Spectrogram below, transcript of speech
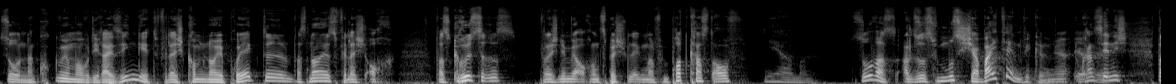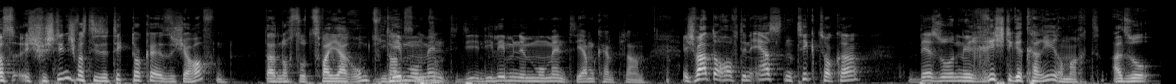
So, und dann gucken wir mal, wo die Reise hingeht. Vielleicht kommen neue Projekte, was Neues, vielleicht auch was Größeres. Vielleicht nehmen wir auch ein Special irgendwann für einen Podcast auf. Ja, Mann. Sowas. Also es muss sich ja weiterentwickeln. Ja, du ja, kannst ja. ja, nicht. Was, ich verstehe nicht, was diese TikToker sich erhoffen. Da noch so zwei Jahre Die rumzutanzen. leben im Moment. Die, die leben im Moment. Die haben keinen Plan. Ich warte auch auf den ersten TikToker, der so eine richtige Karriere macht. Also,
